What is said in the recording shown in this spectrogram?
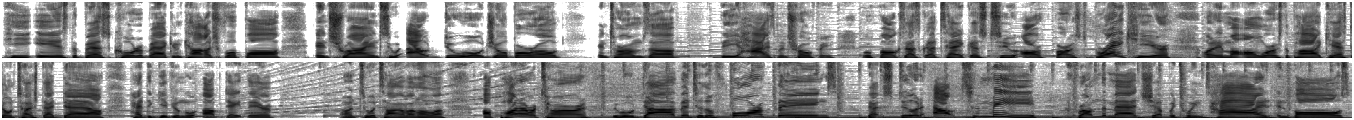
he is the best quarterback in college football and trying to outduel Joe Burrow in terms of the Heisman Trophy. Well, folks, that's going to take us to our first break here on In My Own Words, the podcast. Don't touch that dial. Had to give you a little update there on Tua Tagovailoa. Upon our return, we will dive into the four things that stood out to me from the matchup between Tide and Vols.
